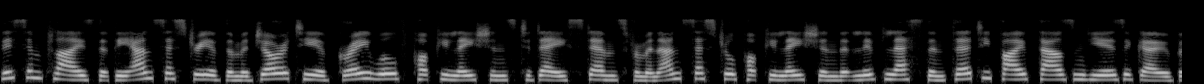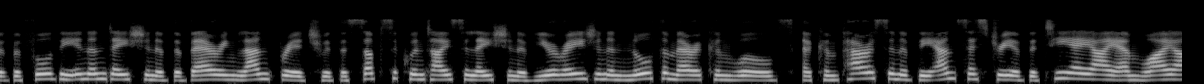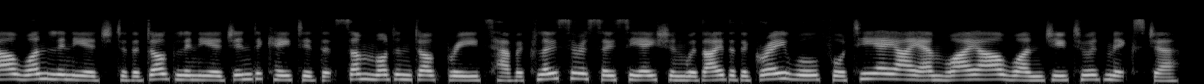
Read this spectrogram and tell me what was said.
This implies that the ancestry of the majority of gray wolf populations today stems from an ancestral population that lived less than 35,000 years ago but before the inundation of the Bering Land Bridge with the subsequent isolation of Eurasian and North American wolves. A comparison of the ancestry of the TAIMYR1 lineage to the dog lineage indicated that some modern dog breeds have a closer association association with either the grey wolf or TAIMYR1 due to admixture.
